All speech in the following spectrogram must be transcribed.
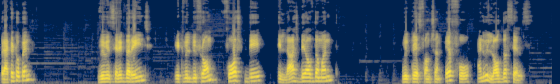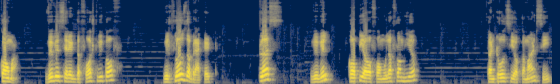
bracket open. We will select the range. It will be from first day till last day of the month. We'll press function F4 and we'll lock the cells, comma. We will select the first week off. We'll close the bracket plus we will copy our formula from here Control C or Command C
